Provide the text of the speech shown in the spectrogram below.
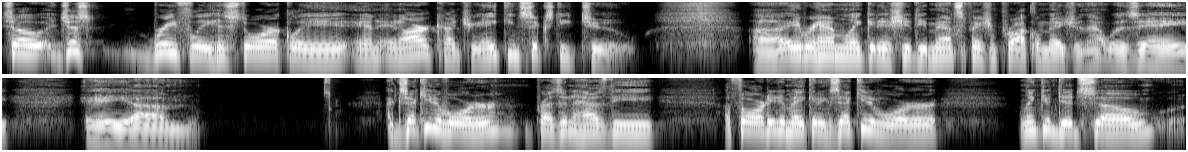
So, just briefly, historically, in, in our country, 1862, uh, Abraham Lincoln issued the Emancipation Proclamation. That was a, a um, executive order. The president has the authority to make an executive order. Lincoln did so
